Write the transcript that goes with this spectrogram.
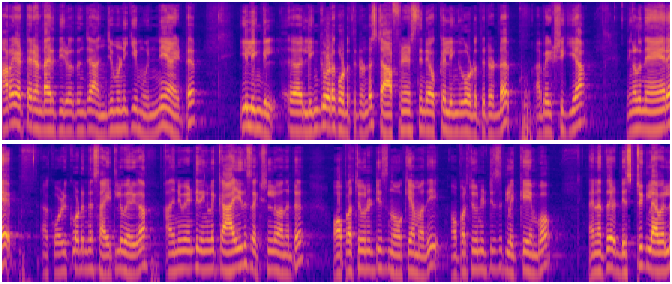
ആറ് എട്ട് രണ്ടായിരത്തി ഇരുപത്തഞ്ച് അഞ്ച് മണിക്ക് മുന്നേ ആയിട്ട് ഈ ലിങ്കിൽ ലിങ്ക് ഇവിടെ കൊടുത്തിട്ടുണ്ട്. സ്റ്റാഫ് നേഴ്സിന്റെ ഒക്കെ ലിങ്ക് കൊടുത്തിട്ടുണ്ട്. അപേക്ഷിക്കുക. നിങ്ങൾ നേരെ കോഴിക്കോടിന്റെ സൈറ്റിൽ വരിക. അതിനുവേണ്ടി നിങ്ങൾ കായിക സെക്ഷനിൽ വന്നിട്ട് ഓപ്പർച്യൂണിറ്റീസ് നോക്കിയാൽ മതി. ഓപ്പർച്യൂണിറ്റീസ് ക്ലിക്ക് ചെയ്യുമ്പോൾ അതിനകത്ത് ഡിസ്ട്രിക്ട് ലെവൽ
